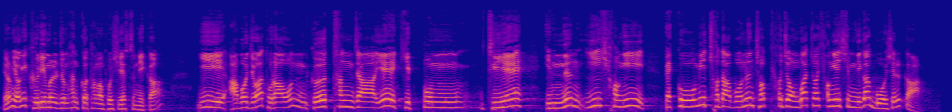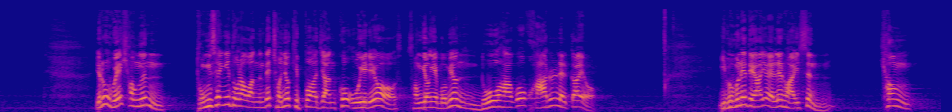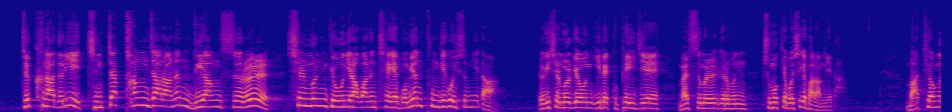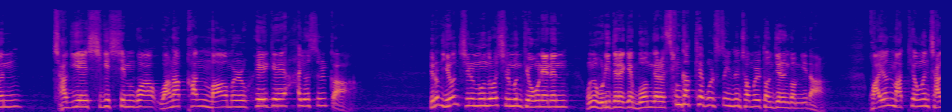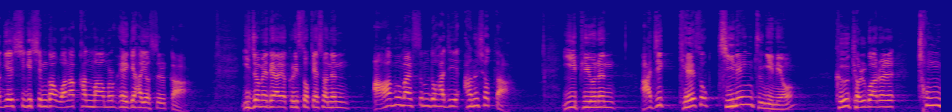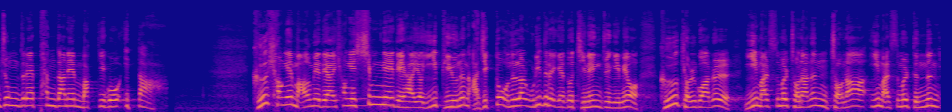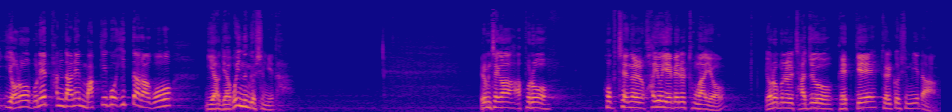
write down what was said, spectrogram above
여러분, 여기 그림을 좀 한껏 한번 보시겠습니까? 이 아버지와 돌아온 그 탕자의 기쁨 뒤에 있는 이 형이 빼꼼히 쳐다보는 저 표정과 저 형의 심리가 무엇일까? 여러분, 왜 형은 동생이 돌아왔는데 전혀 기뻐하지 않고 오히려 성경에 보면 노하고 화를 낼까요? 이 부분에 대하여 엘렌 화이트는 형, 즉 큰아들이 진짜 탕자라는 뉘앙스를 실문교훈이라고 하는 책에 보면 풍기고 있습니다. 여기 실물교훈 209페이지의 말씀을 여러분 주목해 보시기 바랍니다. 맏형은 자기의 시기심과 완악한 마음을 회개하였을까? 여러분 이런 질문으로 실문 교훈에는 오늘 우리들에게 무언가를 생각해 볼 수 있는 점을 던지는 겁니다. 과연 맏형은 자기의 시기심과 완악한 마음을 회개하였을까? 이 점에 대하여 그리스도께서는 아무 말씀도 하지 않으셨다. 이 비유는 아직 계속 진행 중이며 그 결과를 청중들의 판단에 맡기고 있다. 그 형의 마음에 대하여 형의 심리에 대하여 이 비유는 아직도 오늘날 우리들에게도 진행 중이며 그 결과를 이 말씀을 전하는 저나 이 말씀을 듣는 여러분의 판단에 맡기고 있다라고 이야기하고 있는 것입니다. 여러분 제가 앞으로 호프 채널 화요 예배를 통하여 여러분을 자주 뵙게 될 것입니다.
